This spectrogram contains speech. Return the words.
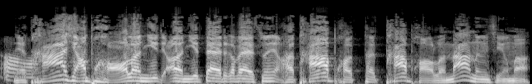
哦你他想跑了，你啊，你带着个外孙啊，他跑他他跑了，那能行吗？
